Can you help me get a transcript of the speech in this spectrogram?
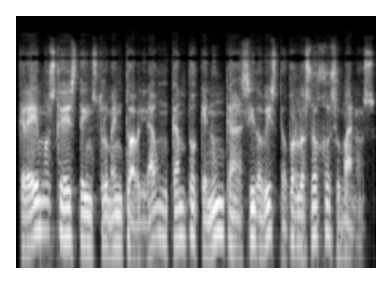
Creemos que este instrumento abrirá un campo que nunca ha sido visto por los ojos humanos.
